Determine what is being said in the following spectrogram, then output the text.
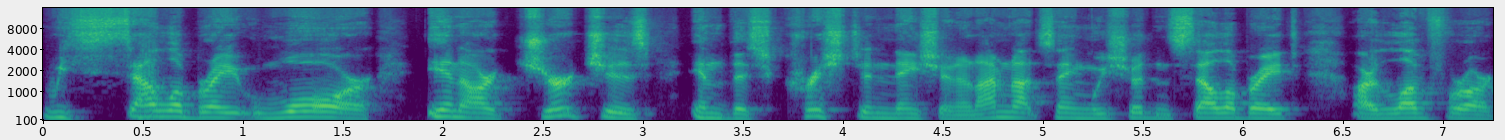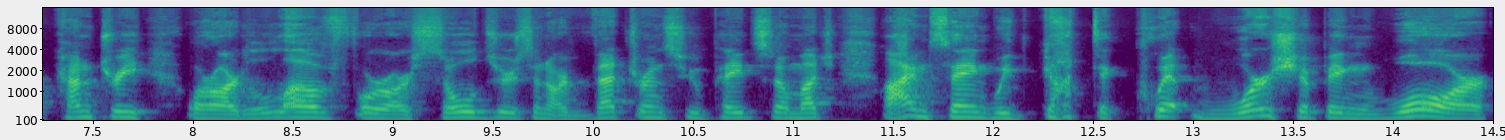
we celebrate war in our churches in this Christian nation. And I'm not saying we shouldn't celebrate our love for our country or our love for our soldiers and our veterans who paid so much. I'm saying we've got to quit worshiping war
